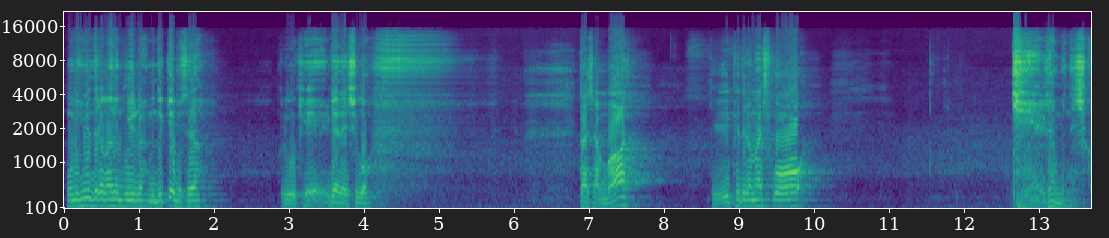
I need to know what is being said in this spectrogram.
몸에 힘이 들어가는 부위를 한번 느껴보세요. 그리고 길게 내쉬고 다시 한번 깊이 들여 마시고 길게 한번 내쉬고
